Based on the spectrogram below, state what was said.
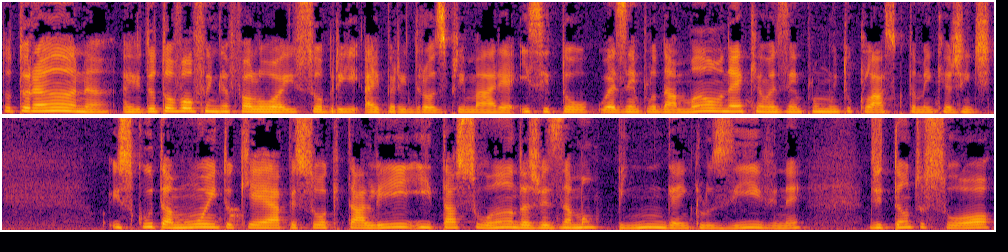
Doutora Ana, o doutor Wolfinger falou aí sobre a hiperidrose primária e citou o exemplo da mão, né, que é um exemplo muito clássico também que a gente escuta muito, que é a pessoa que está ali e está suando, às vezes a mão pinga, inclusive, né? De tanto suor.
